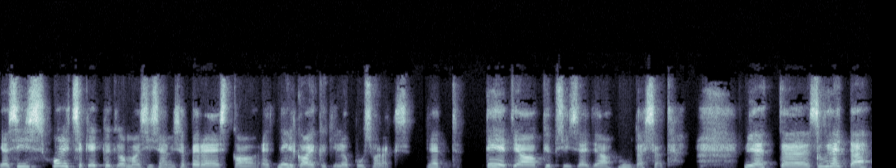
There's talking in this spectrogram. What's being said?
ja siis hoolitsege ikkagi oma sisemise pere eest ka, et neil ka ikkagi lõbus oleks, et teed ja küpsised ja muud asjad. nii et suur aitäh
